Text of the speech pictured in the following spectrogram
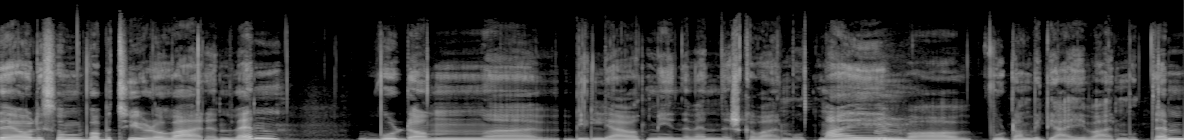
Det å liksom, hva betyr det å være en venn? Hvordan eh, vil jeg at mine venner skal være mot meg? Mm. Hva, hvordan vil jeg være mot dem?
